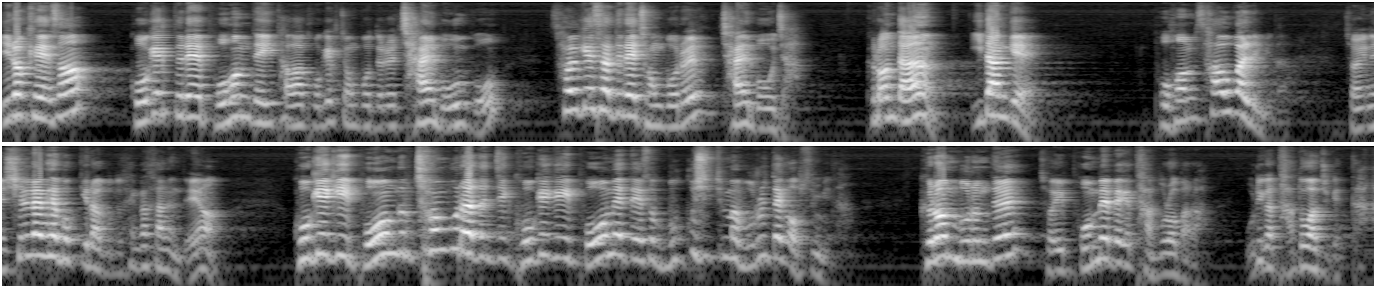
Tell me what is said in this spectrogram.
이렇게 해서 고객들의 보험 데이터와 고객 정보들을 잘 모으고 설계사들의 정보를 잘 모으자. 그런 다음 2단계 보험 사후 관리입니다. 저희는 신뢰 회복기라고도 생각하는데요. 고객이 보험금 청구라든지 고객이 보험에 대해서 묻고 싶지만 물을 데가 없습니다. 그런 물음들 저희 보험앱에게 다 물어봐라. 우리가 다 도와주겠다.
